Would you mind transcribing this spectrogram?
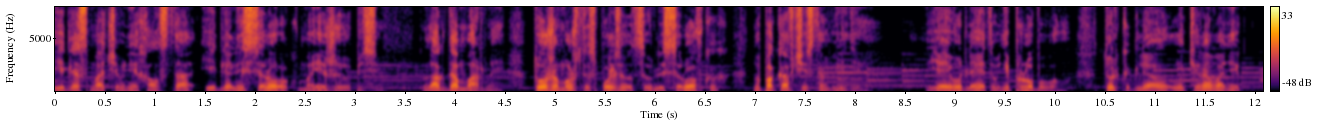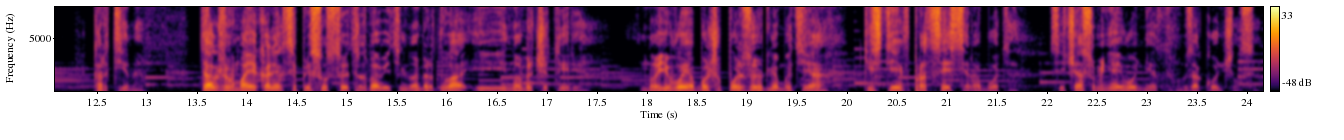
и для смачивания холста, и для лессировок в моей живописи. Лак домарный. Тоже может использоваться в лессировках, но пока в чистом виде. Я его для этого не пробовал. Только для лакирования картины. Также в моей коллекции присутствует разбавитель номер 2 и номер 4. Но его я больше пользую для мытья кистей в процессе работы. Сейчас у меня его нет, закончился.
